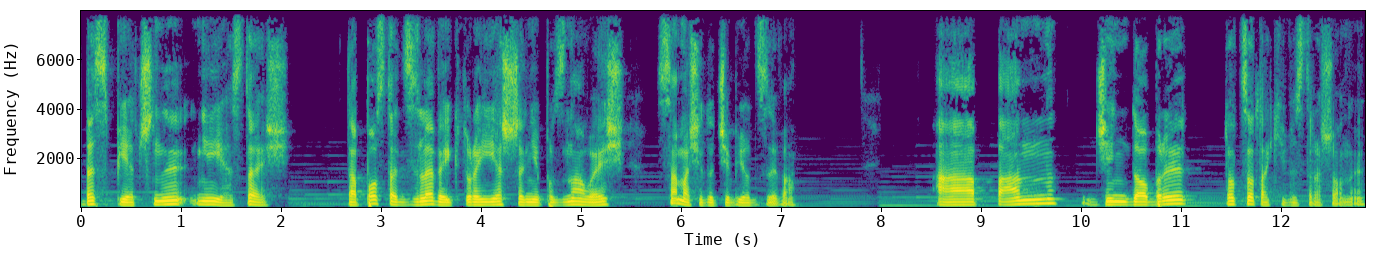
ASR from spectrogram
Bezpieczny nie jesteś. Ta postać z lewej, której jeszcze nie poznałeś, sama się do ciebie odzywa. A pan, dzień dobry, to co taki wystraszony?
